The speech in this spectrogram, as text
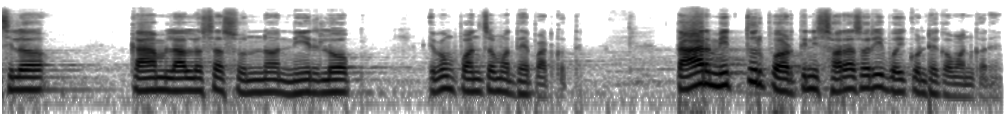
ছিল কাম লালসা শূন্য, নির্লোপ এবং পঞ্চম অধ্যায় পাঠ করতেন। তার মৃত্যুর পর তিনি সরাসরি বৈকুণ্ঠে গমন করেন।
